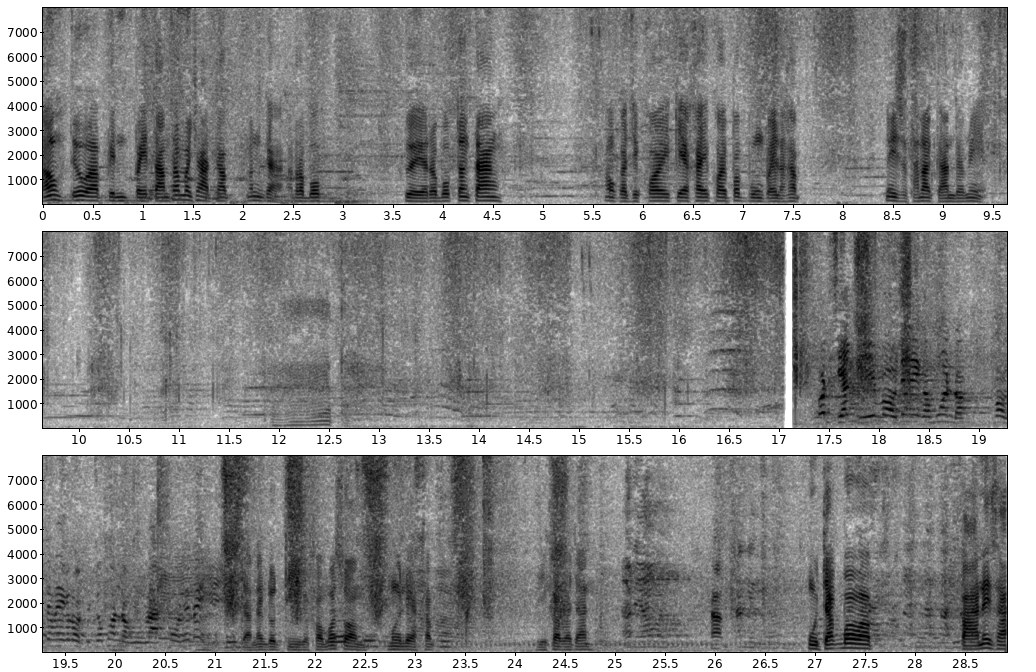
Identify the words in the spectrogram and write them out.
เอาถือว่าเป็นไปตามธรรมชาติครับ มันก็ระบบด้วยระบบต่างๆเอาก็จะคอยแก้ไขคอยปรับปรุงไปละครับ ในสถานการณ์แบบนี้ เสียงดีเบาจังไดก็ม่วนดอกเบาจังไดก็รถก็ม่วนดอกลูกหลานเบาเลยเลยอาจารย์นักดนตรีกับเขามาซ้อมมือแรกครับ ดีครับอาจารย์ครับหูจักบ่ว่าป่าในสา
